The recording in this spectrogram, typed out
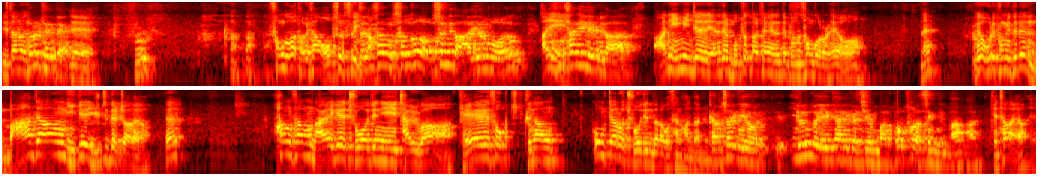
일단은 그럴 텐데 예 응? 선거가 더 이상 없을 수 있다. 더 이상 선거가 없습니다, 여러분. 아니. 차려야 됩니다. 아니 이미 이제 얘네들 목적 달성했는데 무슨 선거를 해요? 네? 그러니까 우리 국민들은 마냥 이게 유지될 줄 알아요. 네? 항상 나에게 주어진 이 자유가 계속 그냥 공짜로 주어진다라고 생각한다는 거. 갑자기요 이런 거 얘기하니까 지금 막 버퍼가 생긴 막 아, 괜찮아요. 예.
